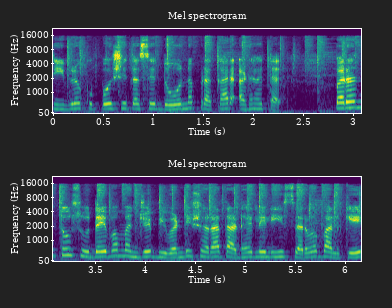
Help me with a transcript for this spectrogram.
तीव्र कुपोषित असे दोन प्रकार आढळतात. परंतु सुदैव म्हणजे भिवंडी शहरात आढळलेली ही सर्व बालके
